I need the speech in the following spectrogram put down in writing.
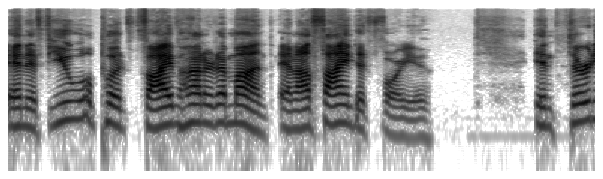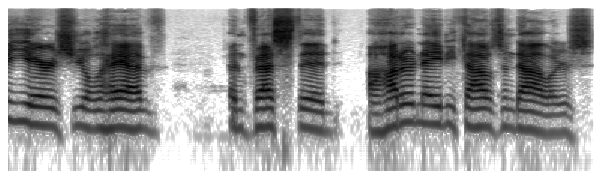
And if you will put 500 a month and I'll find it for you, in 30 years you'll have invested $180,000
